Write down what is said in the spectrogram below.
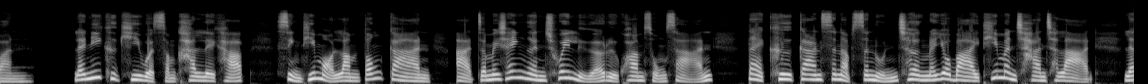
วันๆ และนี่คือคีย์เวิร์ดสำคัญเลยครับ สิ่งที่หมอลำต้องการ อาจจะไม่ใช่เงินช่วยเหลือหรือความสงสาร แต่คือการสนับสนุนเชิงนโยบายที่มันชาญฉลาด และ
